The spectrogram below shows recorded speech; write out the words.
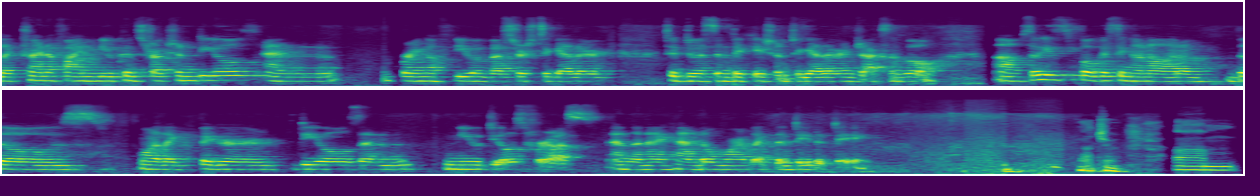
like trying to find new construction deals and bring a few investors together to do a syndication together in Jacksonville. Um, so he's focusing on a lot of those more like bigger deals and new deals for us. And then I handle more of like the day to day. Gotcha. Um,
